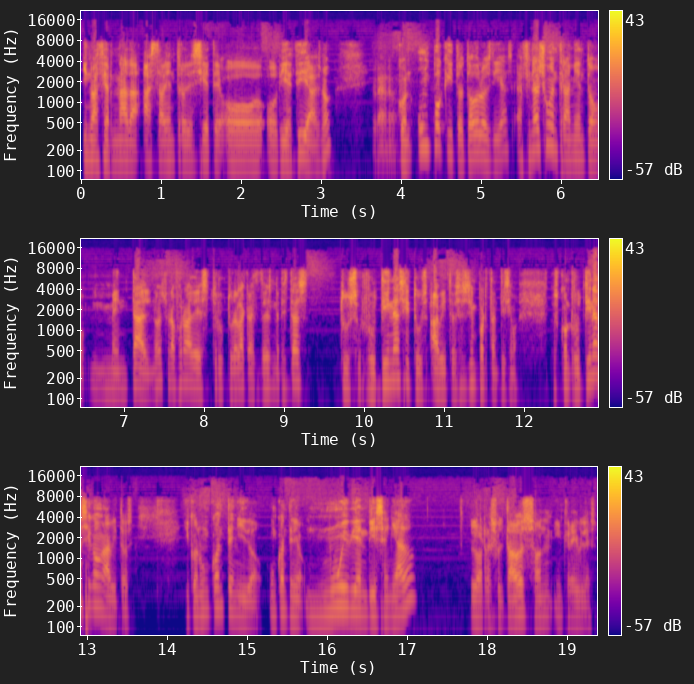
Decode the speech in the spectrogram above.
y no hacer nada hasta dentro de siete o, diez días, ¿no? Claro. Con un poquito todos los días, al final es un entrenamiento mental, ¿no? Es una forma de estructurar la cabeza. Entonces necesitas tus rutinas y tus hábitos, eso es importantísimo. Entonces con rutinas y con hábitos y con un contenido, un contenido muy bien diseñado, los resultados son increíbles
